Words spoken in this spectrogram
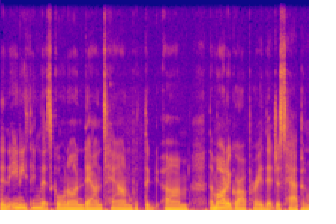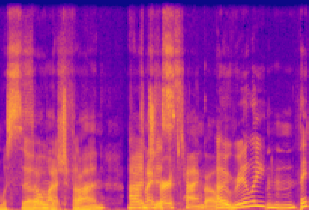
and anything that's going on downtown with the um, the Mardi Gras parade that just happened was so, So much, much fun. fun. That was my first time going. Oh, really? Mm-hmm. They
